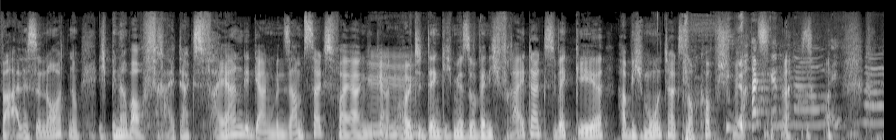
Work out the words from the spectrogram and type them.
War alles in Ordnung. Ich bin aber auch freitags feiern gegangen, bin samstags feiern gegangen. Heute denke ich mir so, wenn ich freitags weggehe, habe ich montags noch Kopfschmerzen. genau, Also, ich weiß.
